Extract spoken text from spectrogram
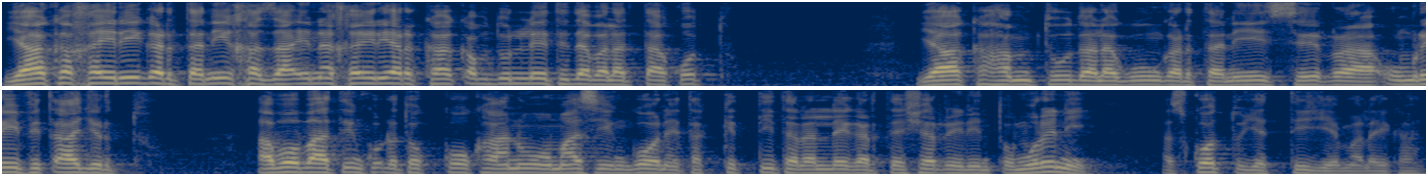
يا كخيري قرتني خزائن خيري أركا قبض اللي تدبلتا قط yaa ka hamtuu dalaguun gartanii sirraa umrii fixaa jirtu aboo baatiin kudha tokkoo kaanuu homaa siin goone takkittii tanallee gartee sharriin hin xumurini as kottu jettii jee malaayikaan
